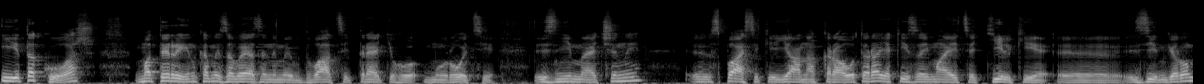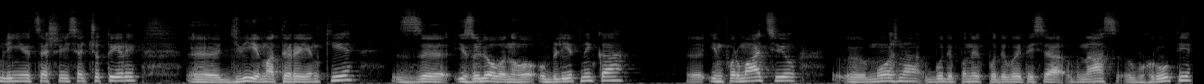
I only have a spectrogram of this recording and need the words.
І також материнками, завезеними в 23-му році з Німеччини, е, з пасіки Яна Краутера, який займається тільки е, Зінгером лінією С64, е, дві материнки з ізольованого облітника. Інформацію можна буде по них подивитися в нас в групі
